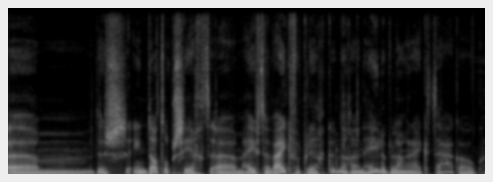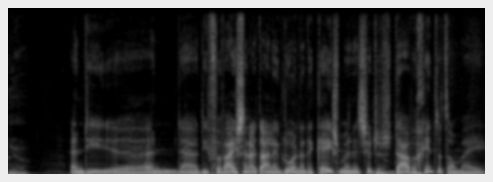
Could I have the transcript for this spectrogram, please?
Um, dus in dat opzicht um, heeft een wijkverpleegkundige een hele belangrijke taak ook. Ja. En die, uh, en, ja, die verwijst dan uiteindelijk door naar de case manager. Dus daar begint het al mee.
